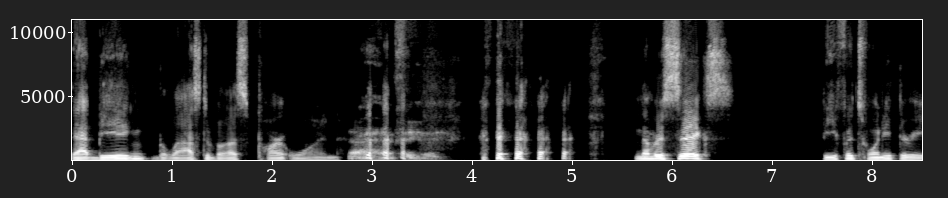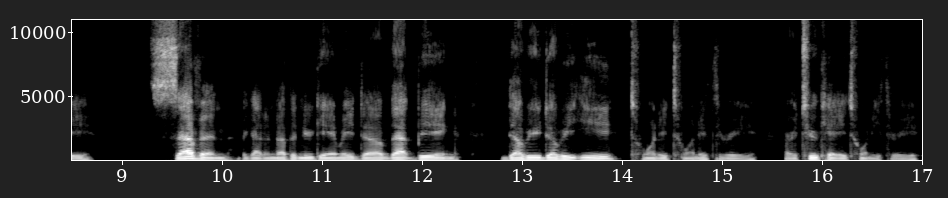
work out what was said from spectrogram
That being The Last of Us Part One. I had a feeling. Number six, FIFA 23. Seven, we got another new game, A dub, that being WWE 2023 or 2K23.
